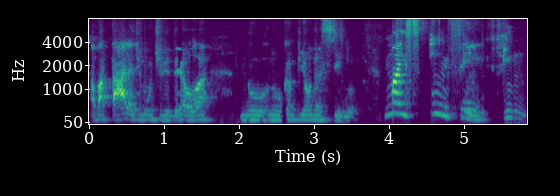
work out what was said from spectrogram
A batalha de Montevidéu lá no, no campeão da siglo. Mas, enfim. Enfim.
